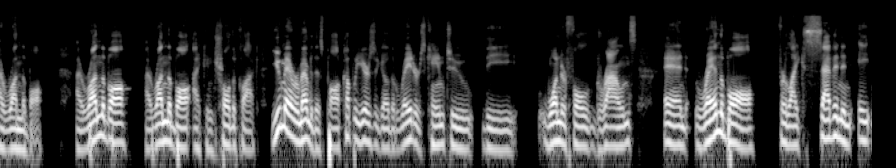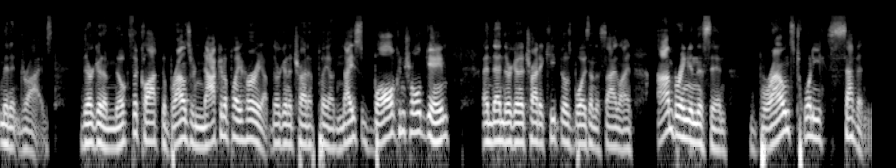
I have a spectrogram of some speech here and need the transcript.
I run the ball. I run the ball. I run the ball. I control the clock. You may remember this, Paul. A couple years ago, the Raiders came to the wonderful grounds and ran the ball for like seven and eight minute drives. They're going to milk the clock. The Browns are not going to play hurry up. They're going to try to play a nice ball controlled game. And then they're going to try to keep those boys on the sideline. I'm bringing this in Browns 27,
